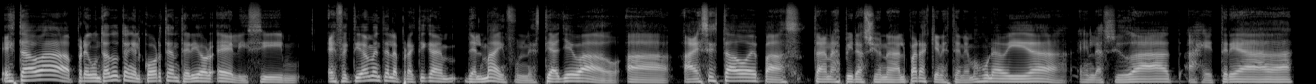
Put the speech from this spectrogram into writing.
Estaba preguntándote en el corte anterior, Eli, si efectivamente la práctica del mindfulness te ha llevado a, ese estado de paz tan aspiracional para quienes tenemos una vida en la ciudad ajetreada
